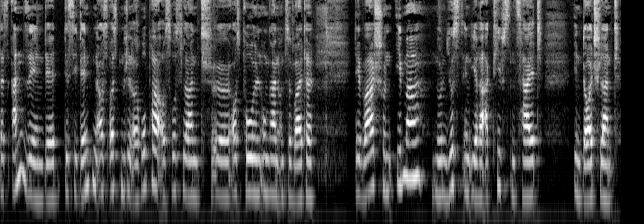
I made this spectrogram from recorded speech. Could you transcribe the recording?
das Ansehen der Dissidenten aus Ostmitteleuropa, aus Russland, äh, aus Polen, Ungarn und so weiter, der war schon immer, nun just in ihrer aktivsten Zeit in Deutschland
